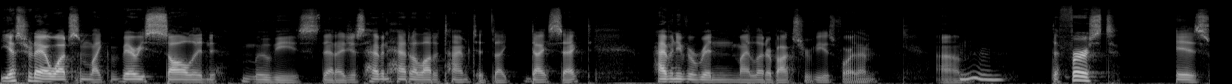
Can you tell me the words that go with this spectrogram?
yesterday I watched some like very solid movies that I just haven't had a lot of time to like dissect. Haven't even written my Letterboxd reviews for them. Um, Mm. The first is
